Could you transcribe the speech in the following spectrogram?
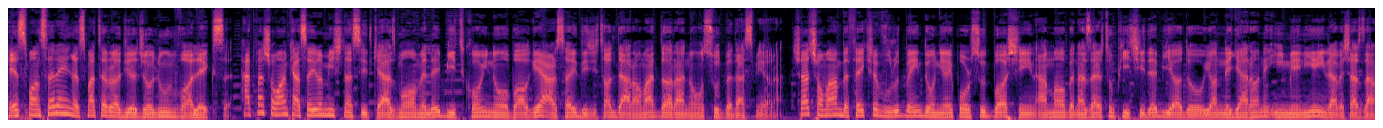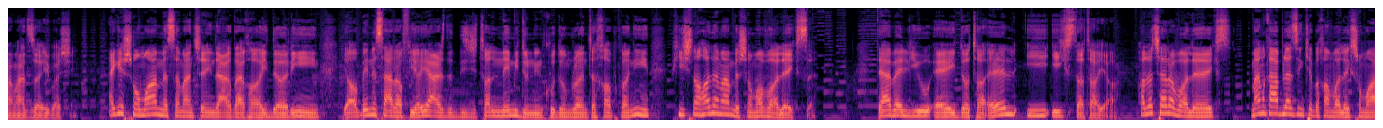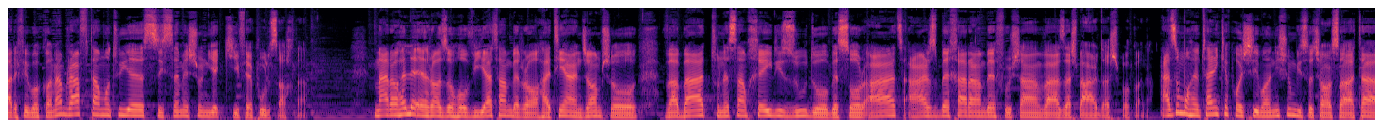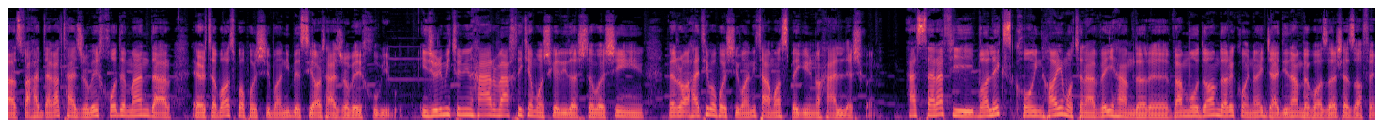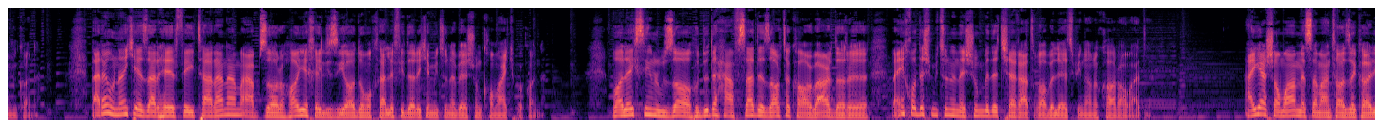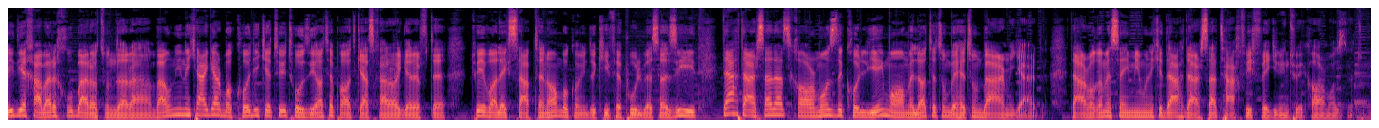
اسپانسر این قسمت رادیو جولون والکسه حتما شما هم کسایی رو می‌شناسید که از معامله بیت کوین و باقی ارزهای دیجیتال درآمد دارن و سود به دست میارن. شاید شما هم به فکر ورود به این دنیای پرسود باشین اما به نظرتون پیچیده بیاد و یا نگران ایمنی این روش از درآمدزایی باشین. اگه شما هم مثل من چنین دغدغه‌هایی دارین یا بین صرافی های ارز دیجیتال نمی‌دونین کدوم رو انتخاب کنین پیشنهاد من به شما والکسه. W E حالا چرا والکس؟ من قبل از اینکه بخوام والکس رو معرفی بکنم رفتم و توی سیستمشون یک کیف پول ساختم مراحل احراز هویت هم به راحتی انجام شد و بعد تونستم خیلی زود و به سرعت ارز بخرم بفروشم و ازش برداشت بکنم. از اون مهمتر این که پشتیبانیشون 24 ساعته است و حداقل تجربه خود من در ارتباط با پشتیبانی بسیار تجربه خوبی بود. اینجوری می‌تونین هر وقتی که مشکلی داشته باشین به راحتی با پشتیبانی تماس بگیرین و حلش کنین. از طرفی والکس کوین های متنوعی هم داره و مدام داره کوین های جدید هم به بازارش اضافه می‌کنه. برای اونایی که ازر حرفه ترن هم ابزارهای خیلی زیاد و مختلفی داره که می‌تونه بهشون کمک بکنه. والکس این روزا حدود 700 هزار تا کاربر داره و این خودش می‌تونه نشون بده چقدر قابل اطمینان و کار آمده اگر شما هم مثل من تازه کارید یه خبر خوب براتون دارم. و اون اینه که اگر با کدی که توی توضیحات پادکست قرار گرفته توی والکس ثبت نام بکنید و کیف پول بسازید 10 درصد از کارمزد کلیه معاملاتتون بهتون برمیگرده. در واقع مثل این میمونه که 10 درصد تخفیف بگیرین توی کارمزدتون.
